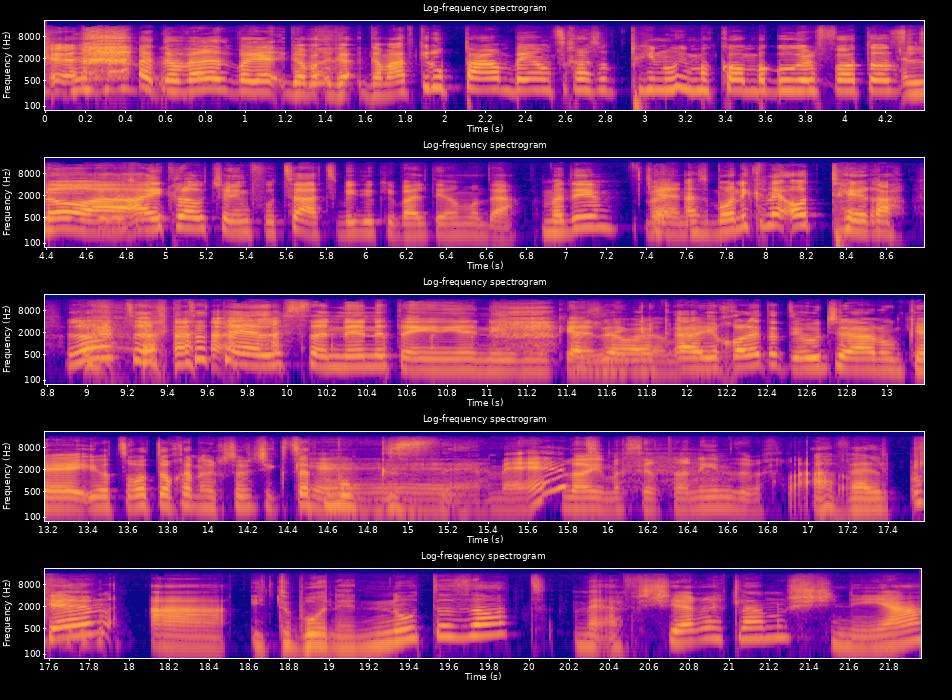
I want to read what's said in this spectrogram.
כן, את בג- גם- את כאילו פעם ביום צריכה לעשות פינוי מקום בגוגל פוטוס. לא, ש- ה-iCloud שלי מפוצץ, בדיוק קיבלתי היום הודעה. מדהים, כן. אז בואו נקנה עוד טרה. לא, צריך קצת אה, לסנן את העניינים, כן אז זהו, לגמרי. היכולת התיעוד שלנו כיוצרות תוכן, אני חושבת שהיא קצת כן. מוגזמת. לא, עם הסרטונים זה בכלל. לא. אבל כן, ההתבוננות הזאת מאפשרת לנו שנייה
